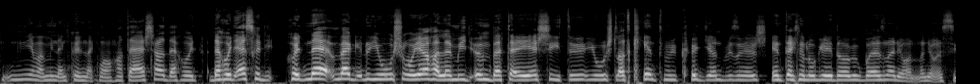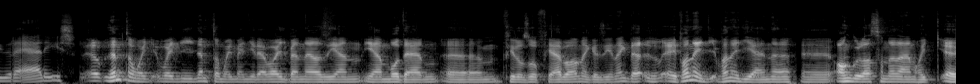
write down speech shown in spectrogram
nyilván minden könyvnek van hatása, de hogy, de hogy ez, hogy, hogy ne megjósolja, hanem így önbeteljesítő jóslatként működjön bizonyos ilyen technológiai dolgokban, ez nagyon-nagyon szürreális. Nem tudom, hogy, vagy így nem tudom, hogy mennyire vagy benne az ilyen, ilyen modern uh, filozófiában, meg az ilyenek, de van egy, van egy ilyen uh, angol azt mondanám, hogy uh,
